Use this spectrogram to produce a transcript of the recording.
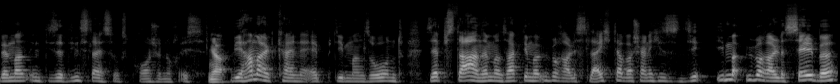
wenn man in dieser Dienstleistungsbranche noch ist. Ja. Wir haben halt keine App, die man so und selbst da, ne, man sagt immer, überall ist leichter, wahrscheinlich ist es immer überall dasselbe,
